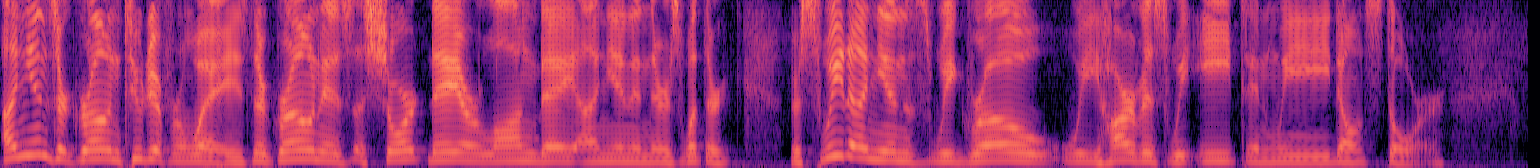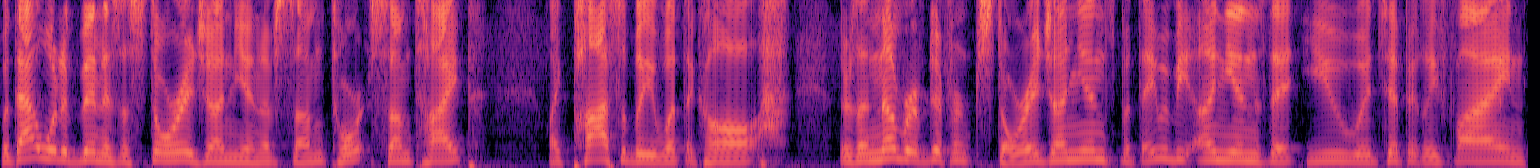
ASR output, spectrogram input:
Onions are grown two different ways. They're grown as a short day or long day onion, and there's what they're they're sweet onions we grow, we harvest, we eat, and we don't store. But that would have been as a storage onion of some tor- some type, like possibly what they call. There's a number of different storage onions, but they would be onions that you would typically find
